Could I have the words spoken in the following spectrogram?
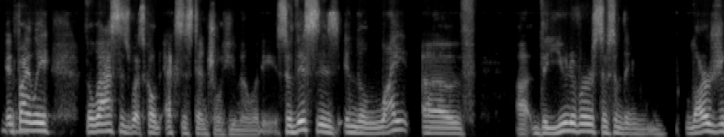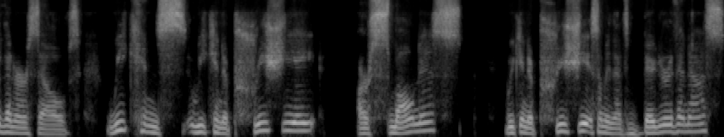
And mm-hmm. finally, the last is what's called existential humility. So, this is in the light of uh, the universe of something larger than ourselves, we can, we can appreciate our smallness, we can appreciate something that's bigger than us,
